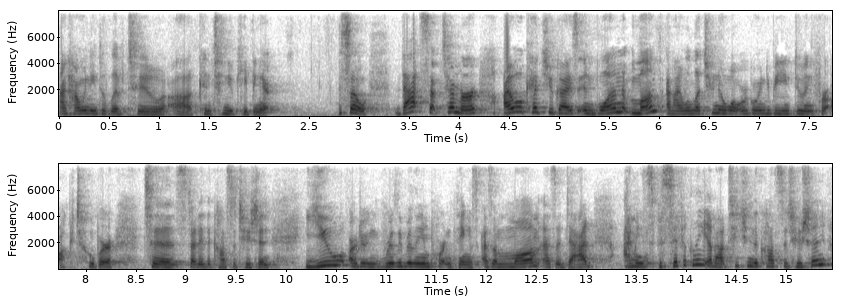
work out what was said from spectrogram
and how we need to live to uh, continue keeping it. So that September, I will catch you guys in one month and I will let you know what we're going to be doing for October to study the Constitution. You are doing really, really important things as a mom, as a dad. I mean, specifically about teaching the Constitution,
